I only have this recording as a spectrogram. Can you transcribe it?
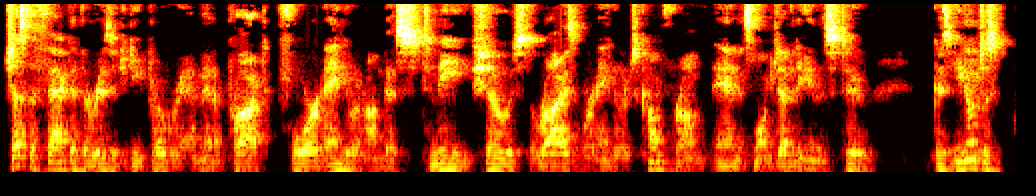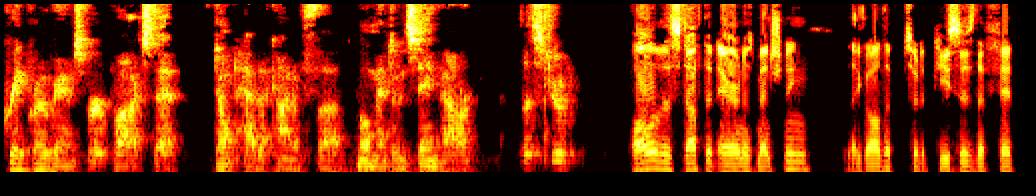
just the fact that there is a GD program and a product for Angular on this, to me, shows the rise of where Angular's come from and its longevity in this too. Because you don't just create programs for products that don't have that kind of uh, momentum and staying power. That's true. all of the stuff that Aaron was mentioning, like all the sort of pieces that fit,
